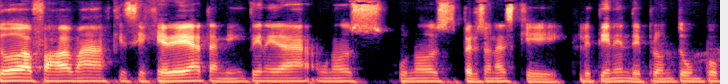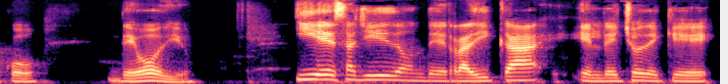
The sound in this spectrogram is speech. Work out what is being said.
toda fama que se crea también genera unos, unos personas que le tienen de pronto un poco de odio. Y es allí donde radica el hecho de que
